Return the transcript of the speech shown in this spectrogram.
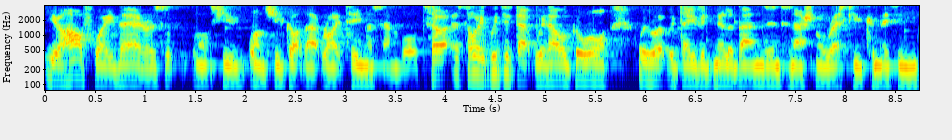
you're halfway there as once you once you've got that right team assembled. So, so we did that with Al Gore. We worked with David Miliband's International Rescue Committee.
